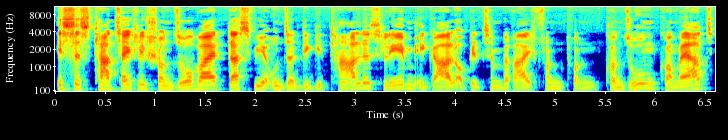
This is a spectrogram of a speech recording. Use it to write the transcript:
ist es tatsächlich schon so weit, dass wir unser digitales Leben, egal ob jetzt im Bereich von, von Konsum, Kommerz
